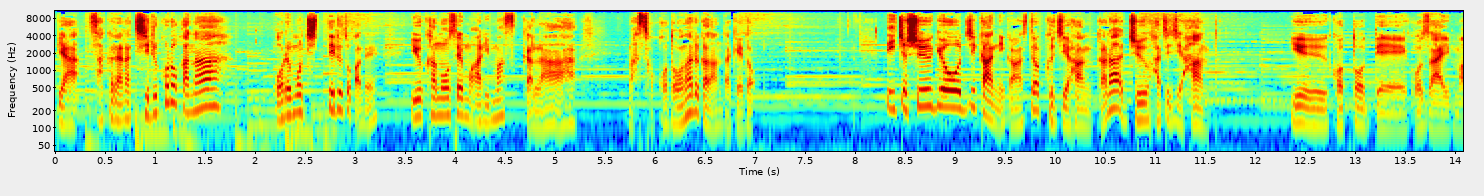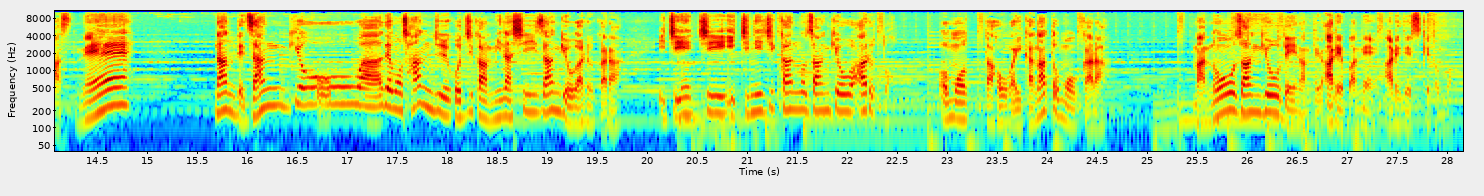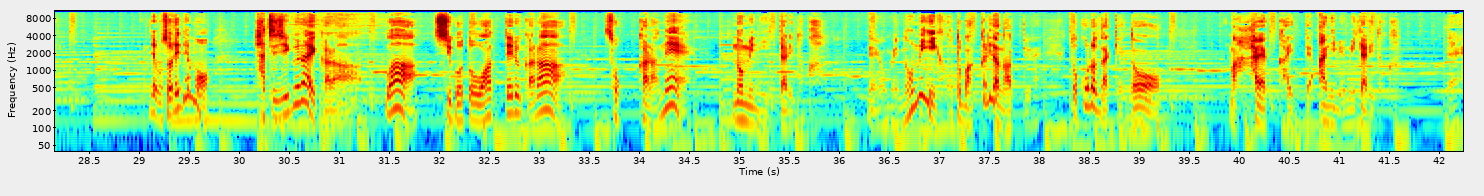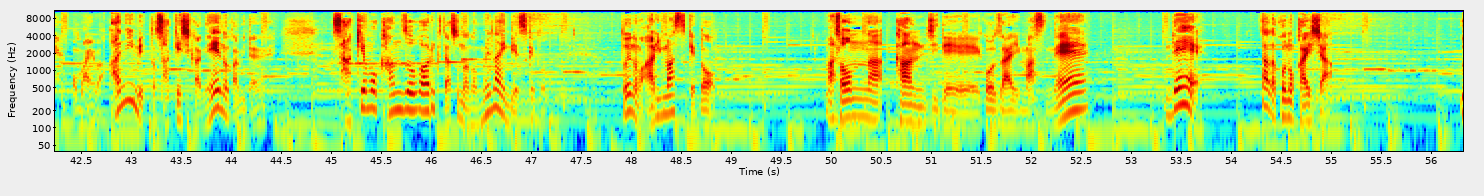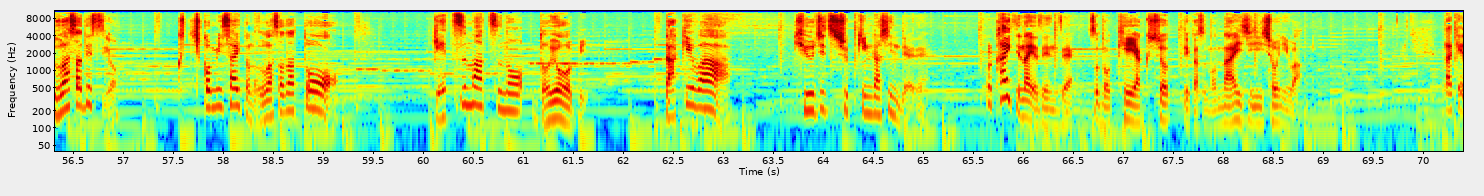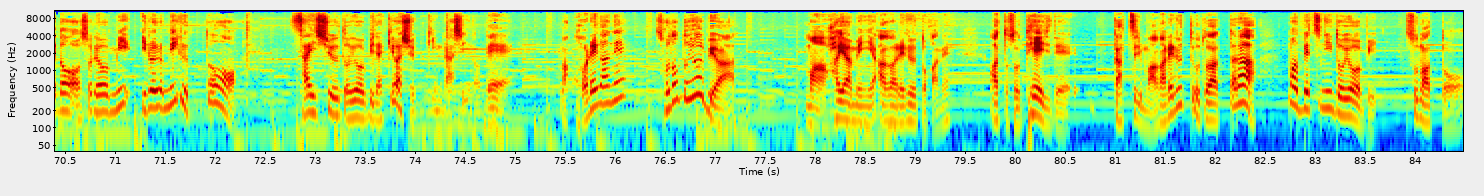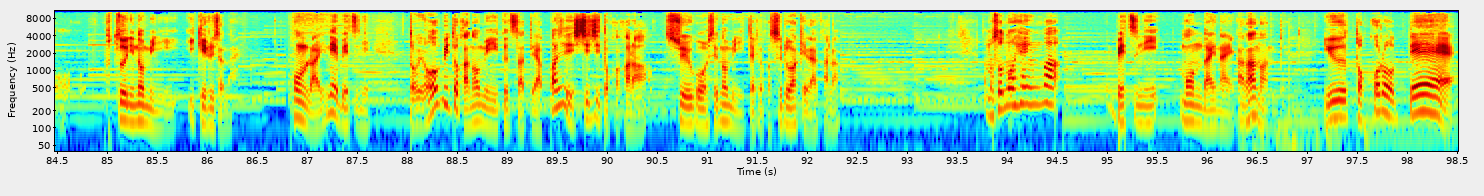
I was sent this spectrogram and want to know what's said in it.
いや、桜が散る頃かな。俺も散ってるとかね、いう可能性もありますから、まあ、そこどうなるかなんだけど。で、一応就業時間に関しては9時半から18時半ということでございますね。なんで残業はでも35時間みなし残業があるから、1日1、2時間の残業はあると思った方がいいかなと思うから、まあ、ノー残業デーなんてあればね、あれですけども。でもそれでも、8時ぐらいからは仕事終わってるから、そっからね、飲みに行ったりとか。ね、おめ飲みに行くことばっかりだなっていうね、ところだけど、まあ、早く帰ってアニメ見たりとか。ね、お前はアニメと酒しかねえのかみたいなね。酒も肝臓が悪くてはそんな飲めないんですけど。というのもありますけど、まあそんな感じでございますね。で、ただこの会社、噂ですよ。口コミサイトの噂だと、月末の土曜日だけは休日出勤らしいんだよね。これ書いてないよ、全然。その契約書っていうかその内示書には。だけど、それをみ、いろいろ見ると、最終土曜日だけは出勤らしいので、まあこれがね、その土曜日は、まあ早めに上がれるとかね、あとその定時でがっつりも上がれるってことだったら、まあ別に土曜日、その後、普通に飲みに行けるじゃない。本来ね、別に、土曜日とか飲みに行くって言ったって、やっぱり7時とかから集合して飲みに行ったりとかするわけだから。まあ、その辺は、別に問題ないかな、なんていうところで、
